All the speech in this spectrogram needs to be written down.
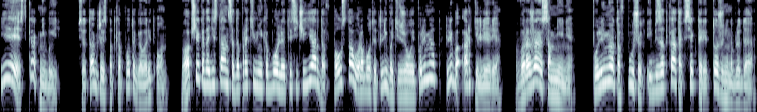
Есть, как не быть. Все так же из-под капота говорит он. Вообще, когда дистанция до противника более тысячи ярдов, по уставу работает либо тяжелый пулемет, либо артиллерия. Выражаю сомнение. Пулеметов, пушек и безоткаток в секторе тоже не наблюдаю.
